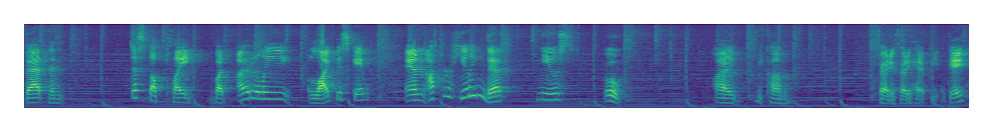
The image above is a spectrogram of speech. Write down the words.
bad, then just stop playing. But I really like this game. And after hearing that news, oh, I become very, very happy, okay?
